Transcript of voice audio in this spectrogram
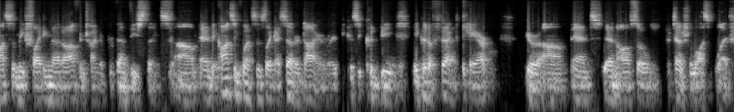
constantly fighting that off and trying to prevent these things. Um, and the consequences, like I said, are dire, right? Because it could be, it could affect care, your um, and and also potential loss of life.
